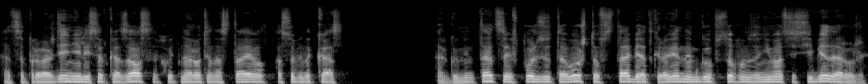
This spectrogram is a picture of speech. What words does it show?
От сопровождения Лис отказался, хоть народ и настаивал, особенно Каз. Аргументация в пользу того, что в стабе откровенным гопстопом заниматься себе дороже.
